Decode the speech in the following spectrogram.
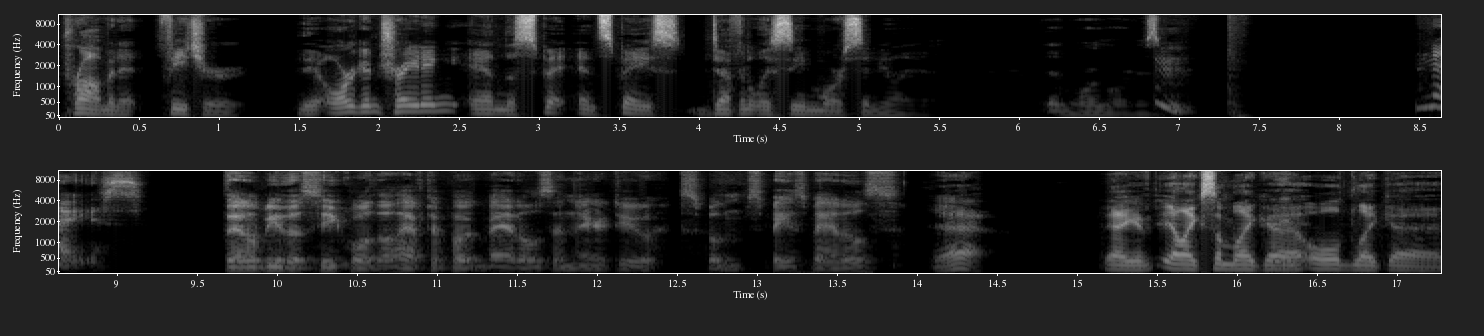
prominent feature. The organ trading and the spa- and space definitely seem more simulated than warlord is. Hmm. Nice. That'll be the sequel. They'll have to put battles in there too. Some space battles. Yeah. Yeah, you have, yeah, like some like uh, Yeah. old like uh,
